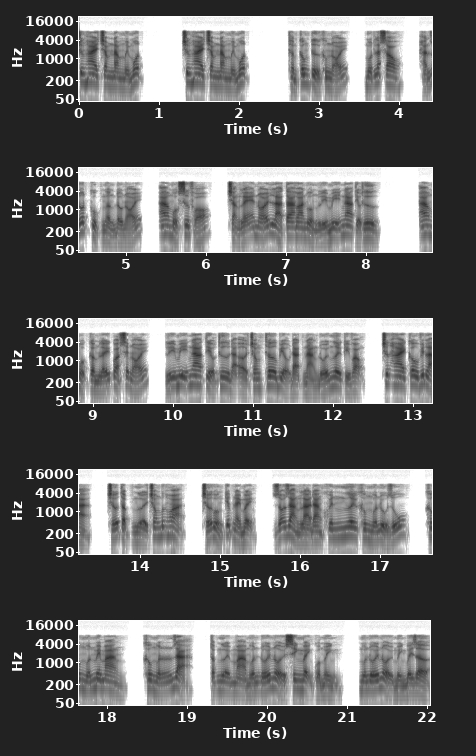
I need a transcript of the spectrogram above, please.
chương hai trăm năm mươi mốt. Chương hai trăm năm mươi mốt. Thẩm công tử không nói, một lát sau, hắn rốt cục ngẩng đầu nói, a một sư phó, chẳng lẽ nói là ta hoan uổng lý mỹ nga tiểu thư? A một cầm lấy quạt xếp nói, lý mỹ nga tiểu thư đã ở trong thơ biểu đạt nàng đối ngươi kỳ vọng, trước hai câu viết là, chớ tập người trong bức họa, chớ hưởng kiếp này mệnh, rõ ràng là đang khuyên ngươi không muốn đủ rũ, không muốn mê mang, không muốn giả, tập người mà muốn đối nổi sinh mệnh của mình, muốn đối nổi mình bây giờ.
